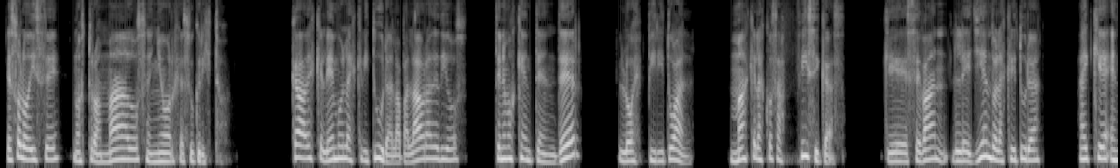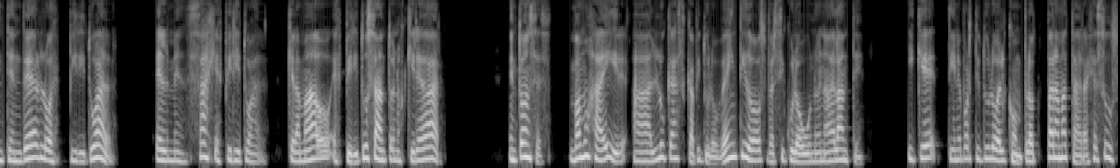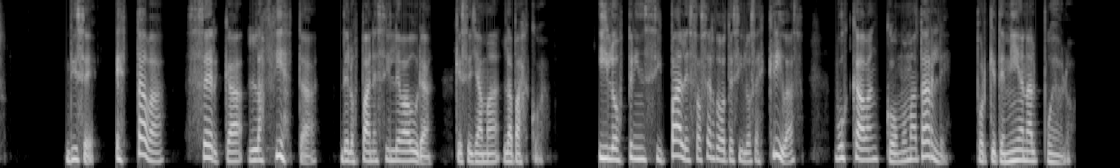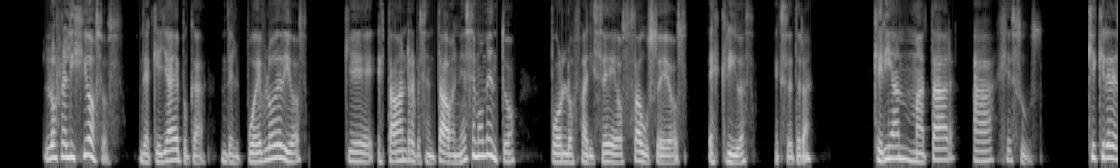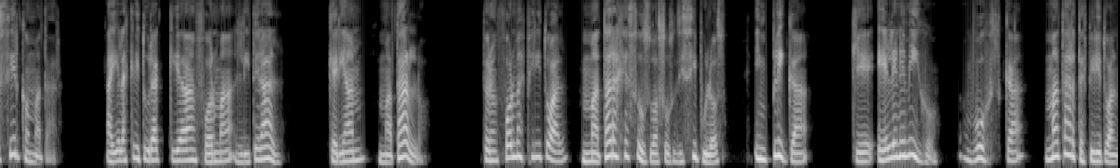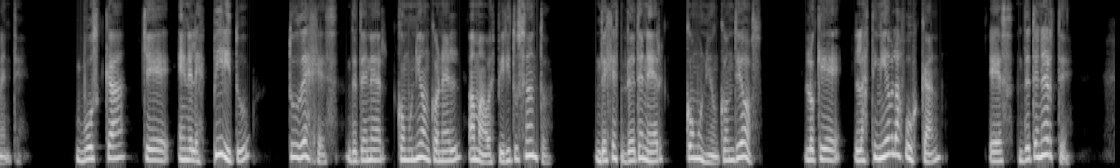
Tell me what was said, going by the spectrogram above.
Eso lo dice nuestro amado Señor Jesucristo. Cada vez que leemos la escritura, la palabra de Dios, tenemos que entender lo espiritual, más que las cosas físicas que se van leyendo la escritura, hay que entender lo espiritual, el mensaje espiritual que el amado Espíritu Santo nos quiere dar. Entonces, vamos a ir a Lucas capítulo 22, versículo 1 en adelante y que tiene por título El complot para matar a Jesús. Dice, estaba cerca la fiesta de los panes sin levadura, que se llama la Pascua. Y los principales sacerdotes y los escribas buscaban cómo matarle, porque temían al pueblo. Los religiosos de aquella época del pueblo de Dios, que estaban representados en ese momento por los fariseos, saduceos, escribas, etc., querían matar a Jesús. ¿Qué quiere decir con matar? Ahí la escritura queda en forma literal. Querían matarlo. Pero en forma espiritual, matar a Jesús o a sus discípulos implica que el enemigo busca matarte espiritualmente. Busca que en el espíritu tú dejes de tener comunión con el amado Espíritu Santo. Dejes de tener comunión con Dios. Lo que las tinieblas buscan es detenerte.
